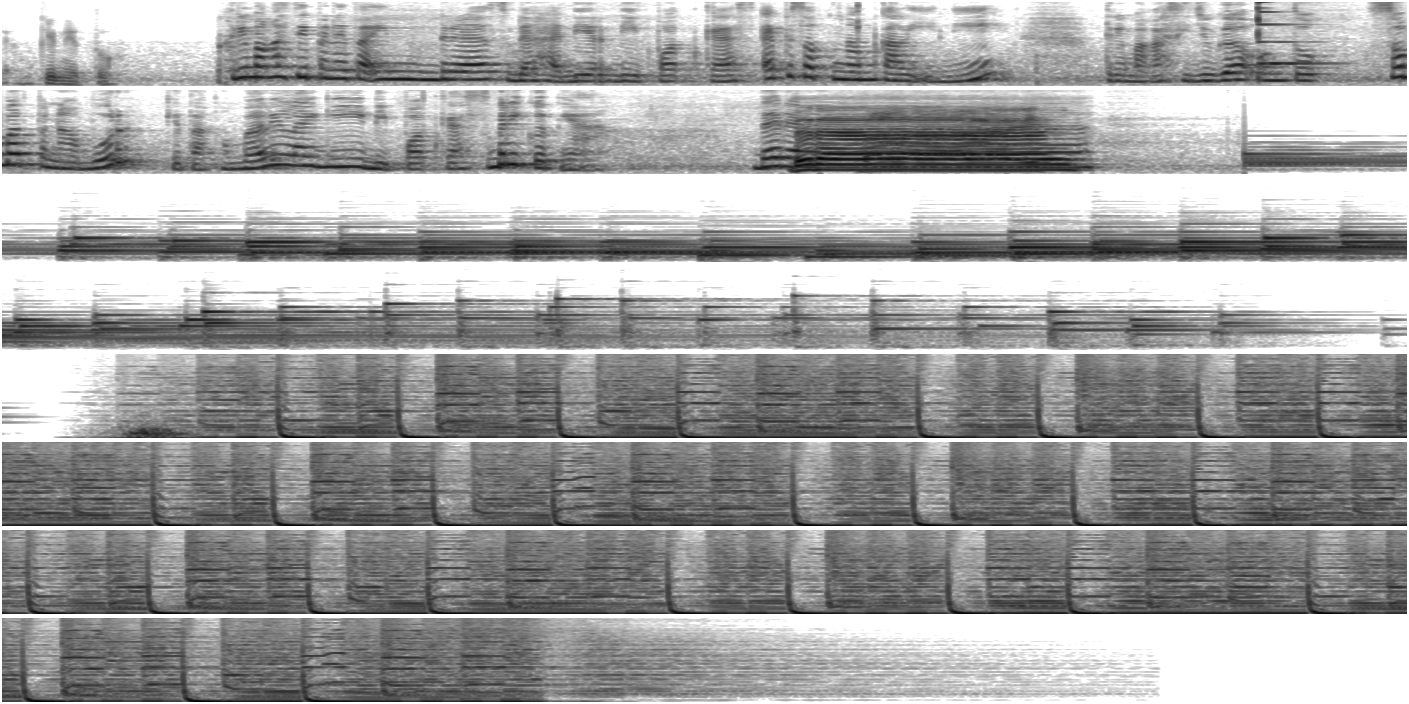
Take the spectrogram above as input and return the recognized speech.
Ya mungkin itu. Terima kasih Pendeta Indra sudah hadir di podcast episode 6 kali ini. Terima kasih juga untuk Sobat Penabur. Kita kembali lagi di podcast berikutnya. Dadah. Dadah. Bye.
